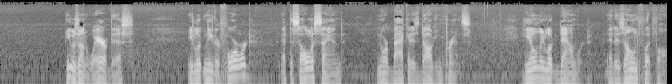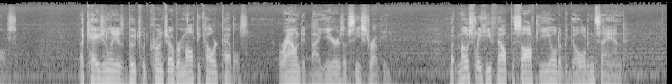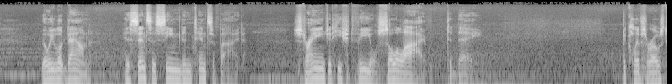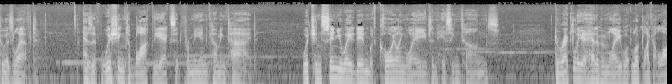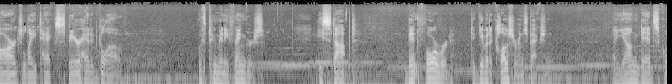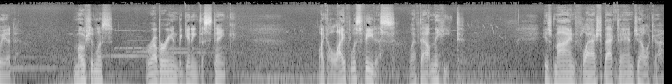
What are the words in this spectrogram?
He was unaware of this. He looked neither forward at the soulless sand nor back at his dogging prints. He only looked downward at his own footfalls. Occasionally, his boots would crunch over multicolored pebbles, rounded by years of sea stroking. But mostly, he felt the soft yield of the golden sand. Though he looked down, his senses seemed intensified. Strange that he should feel so alive today. The cliffs rose to his left, as if wishing to block the exit from the incoming tide, which insinuated in with coiling waves and hissing tongues. Directly ahead of him lay what looked like a large latex spear headed glove with too many fingers. He stopped bent forward to give it a closer inspection. A young dead squid, motionless, rubbery, and beginning to stink, like a lifeless fetus left out in the heat. His mind flashed back to Angelica,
